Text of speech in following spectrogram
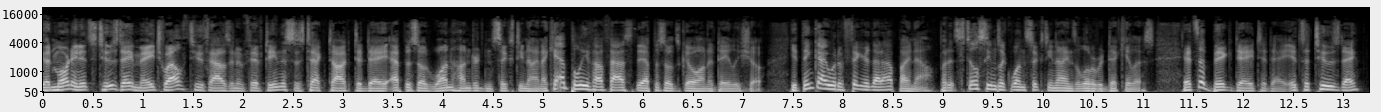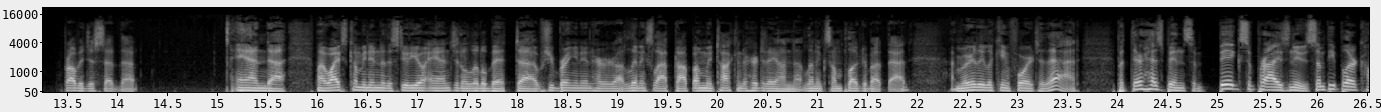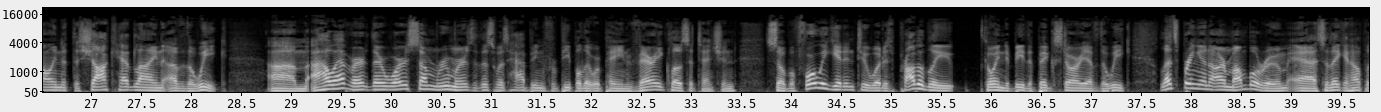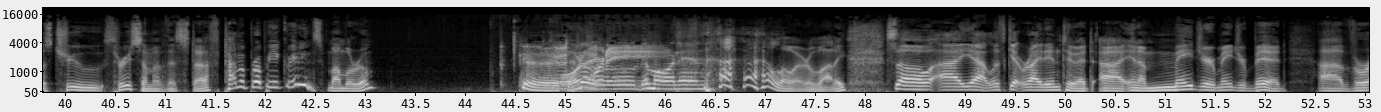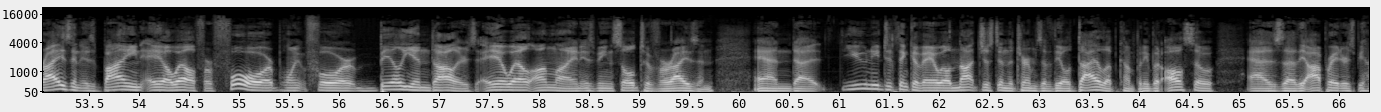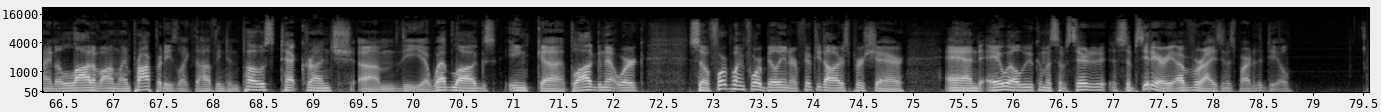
Good morning. It's Tuesday, May 12th, 2015. This is Tech Talk Today, episode 169. I can't believe how fast the episodes go on a daily show. You'd think I would have figured that out by now, but it still seems like 169 is a little ridiculous. It's a big day today. It's a Tuesday. Probably just said that. And uh, my wife's coming into the studio, Ange, in a little bit. Uh, she's bringing in her uh, Linux laptop. I'm going to be talking to her today on uh, Linux Unplugged about that. I'm really looking forward to that. But there has been some big surprise news. Some people are calling it the shock headline of the week. Um, however, there were some rumors that this was happening for people that were paying very close attention. So before we get into what is probably going to be the big story of the week, let's bring in our Mumble Room uh, so they can help us chew through some of this stuff. Time appropriate greetings, Mumble Room. Good, morning. Good morning. Hello, everybody. So, uh, yeah, let's get right into it. Uh, in a major, major bid, uh, Verizon is buying AOL for $4.4 billion. AOL Online is being sold to Verizon. And uh, you need to think of AOL not just in the terms of the old dial up company, but also as uh, the operators behind a lot of online properties like the Huffington Post, TechCrunch, um, the uh, Weblogs, Inc. blog network. So 4.4 billion or $50 per share, and AOL will become a subsidiary of Verizon as part of the deal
